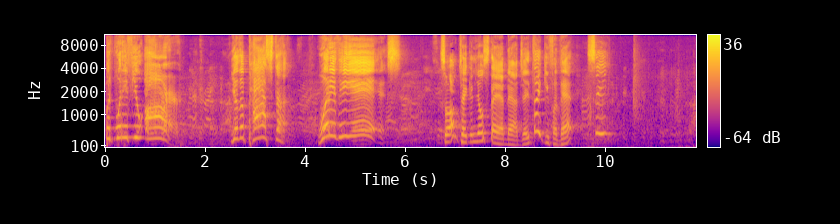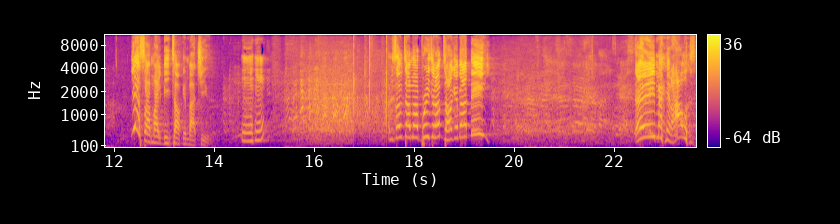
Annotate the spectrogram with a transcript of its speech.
But what if you are? You're the pastor. What if he is? So I'm taking your stand now, Jay. Thank you for that. See? Yes, I might be talking about you. Mm-hmm. I mean, sometimes I'm preaching, I'm talking about me. Amen. I was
